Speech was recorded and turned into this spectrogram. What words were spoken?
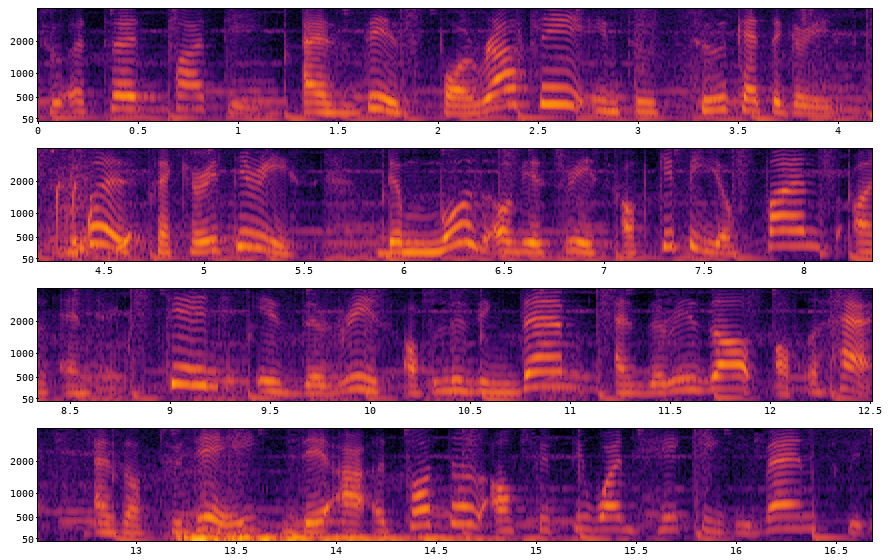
to a third party, as this fall roughly into two categories. First, security risk. The most obvious risk of keeping your funds on an exchange is the risk of losing them as the result of a hack. As of today, there are a total of 51 hacking events with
